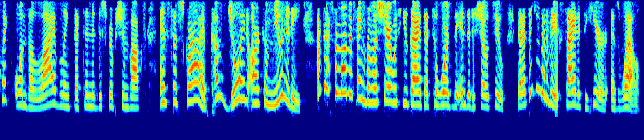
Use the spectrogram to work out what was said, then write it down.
click on the live link that's in the description box and subscribe. Come join our community. I got some other things I'm going to share with you guys that towards the end of the show too that I think you're going to be excited to hear as well.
